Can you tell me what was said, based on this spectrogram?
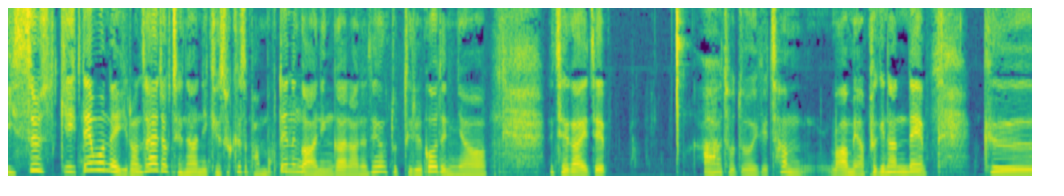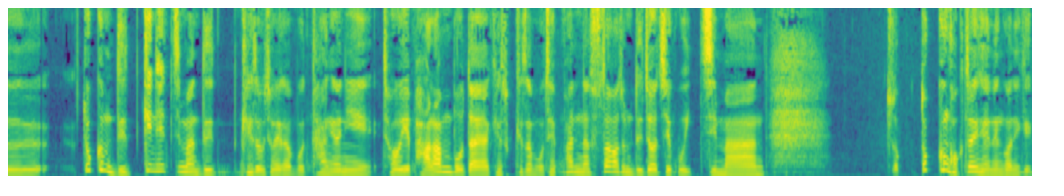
있을기 때문에 이런 사회적 재난이 계속해서 반복되는 음. 거 아닌가라는 생각도 들거든요. 제가 이제 아 저도 이게 참 마음이 아프긴 한데 그 조금 늦긴 했지만 늦, 계속 저희가 뭐 당연히 저희 바람보다야 계속해서 뭐 재판이나 수사가 좀 늦어지고 있지만 조금 걱정이 되는 건 이게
